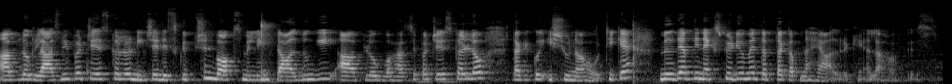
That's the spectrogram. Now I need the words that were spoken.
आप लोग लाजमी परचेज कर लो, नीचे डिस्क्रिप्शन बॉक्स में लिंक डाल दूँगी, आप लोग वहाँ से परचेज कर लो, ताकि कोई इशू ना हो, ठीक है? मिलते हैं अपनी नेक्स्ट वीडियो में, तब तक अपना ख्याल रखें, अल्लाह हाफिज़।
